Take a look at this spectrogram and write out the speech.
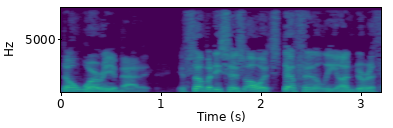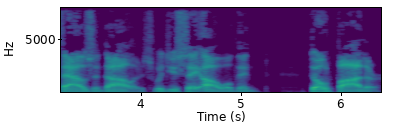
don't worry about it. If somebody says, "Oh, it's definitely under a thousand dollars," would you say, "Oh, well then, don't bother"?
